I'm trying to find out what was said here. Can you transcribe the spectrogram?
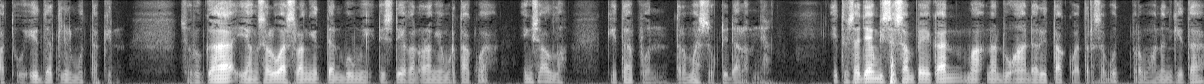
atu idat lil muttaqin. Surga yang seluas langit dan bumi disediakan orang yang bertakwa, insya Allah kita pun termasuk di dalamnya. Itu saja yang bisa sampaikan makna doa dari takwa tersebut, permohonan kita.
